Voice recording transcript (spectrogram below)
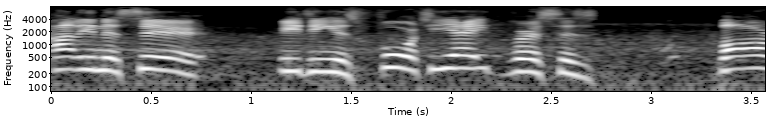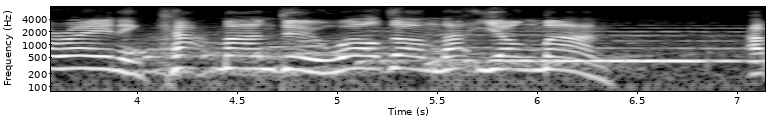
Ali Nasir, beating his 48 versus Bahrain in Kathmandu. Well done, that young man. A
